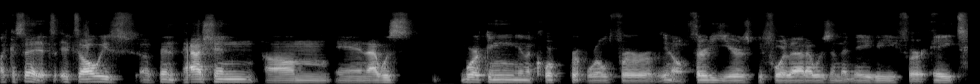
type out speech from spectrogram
Like I said, it's it's always uh, been a passion. Um, and I was working in the corporate world for, you know, 30 years. Before that, I was in the Navy for eight.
